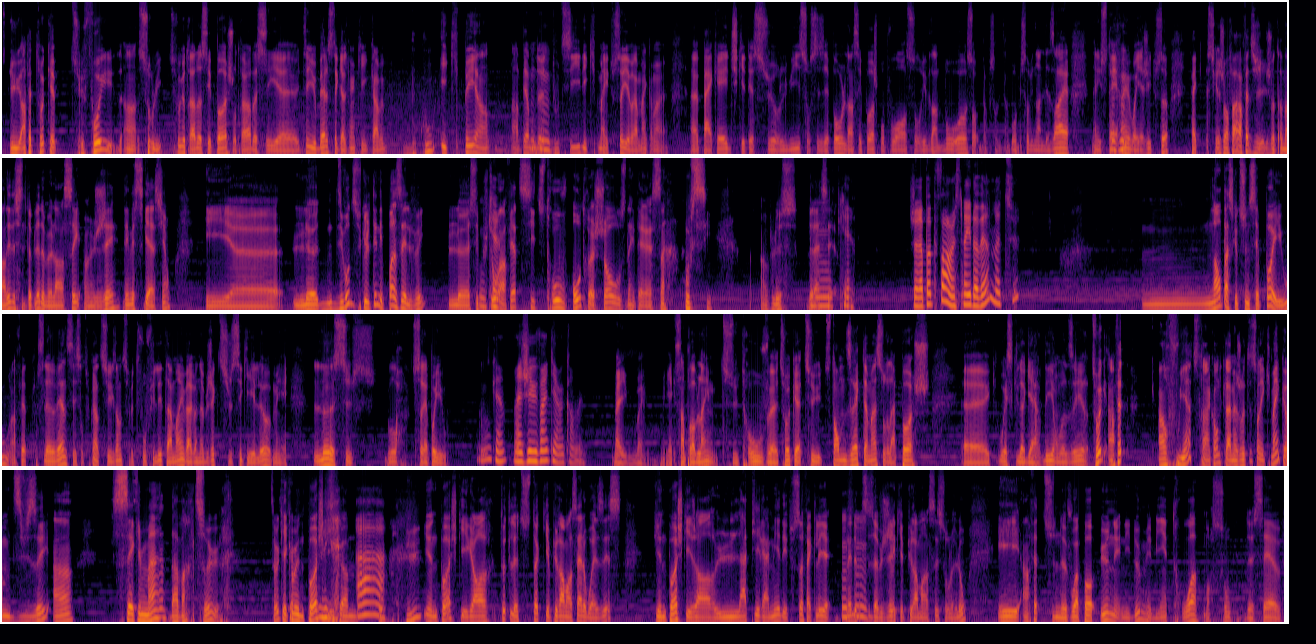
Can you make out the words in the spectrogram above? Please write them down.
Tu- en fait, tu vois que tu fouilles sur lui. Tu fouilles au travers de ses poches, au travers de ses. euh, tu sais, Yubel, c'est quelqu'un qui est quand même beaucoup équipé en, en termes Mhm. d'outils, d'équipement et tout ça. Il y a vraiment comme un, un package qui était sur lui, sur ses épaules, dans ses poches pour pouvoir survivre dans le bois, sur- pas survivre dans le bois, mais survivre dans le désert, dans les souterrains, Mhm. voyager, tout ça. Fait que ce que je vais faire, en fait, je, je vais te demander, de, s'il te plaît, de me lancer un jet d'investigation. Et euh, le niveau de difficulté n'est pas élevé. Le- C'est plutôt, en fait, si tu trouves autre chose d'intéressant aussi, en plus de la sève. ok. J'aurais pas pu faire un slide of là-dessus? Hmm, Non, parce que tu ne sais pas et où, en fait. Parce que le event, c'est surtout quand tu, exemple, tu veux te faufiler ta main vers un objet que tu sais qui est là, mais là, tu, là, tu saurais pas et où. Ok. Ben, J'ai eu 21 quand même. Ben, ben, sans problème. Tu trouves, euh, tu vois que tu, tu tombes directement sur la poche euh, où est-ce qu'il a gardé, on va dire. Tu vois qu'en fait, en fouillant, tu te rends compte que la majorité de son équipement est comme divisé en segments d'aventure. Tu vois qu'il y a comme une poche qui est comme Ah! il y a une poche qui est genre tout le stock qu'il a pu ramasser à l'Oasis. Puis il y a une poche qui est genre la pyramide et tout ça. Fait que là, il y a plein de Mhm. petits objets qu'il a pu ramasser sur le lot. Et en fait, tu ne vois pas une ni deux, mais bien trois morceaux de sève.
